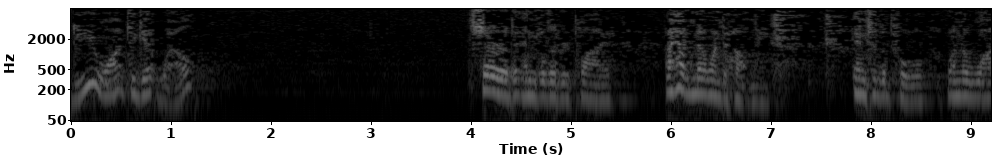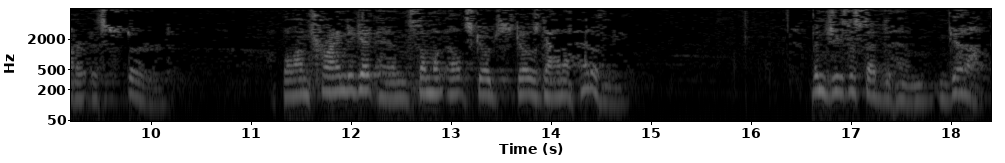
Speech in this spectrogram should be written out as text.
Do you want to get well? Sir, the invalid replied, I have no one to help me into the pool when the water is stirred. While I'm trying to get in, someone else goes, goes down ahead of me. Then Jesus said to him, Get up,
